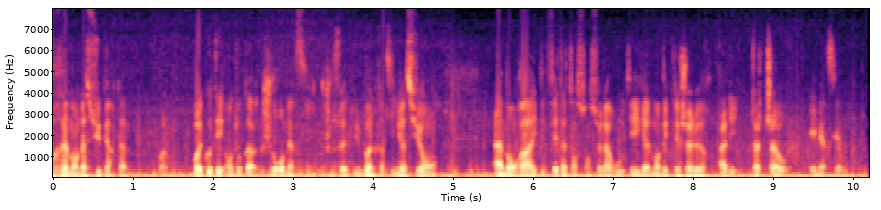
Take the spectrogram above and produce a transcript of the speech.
vraiment de la super cam. Voilà. Bon écoutez, en tout cas, je vous remercie, je vous souhaite une bonne continuation, un bon ride, faites attention sur la route et également avec les chaleurs. Allez, ciao ciao et merci à vous.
